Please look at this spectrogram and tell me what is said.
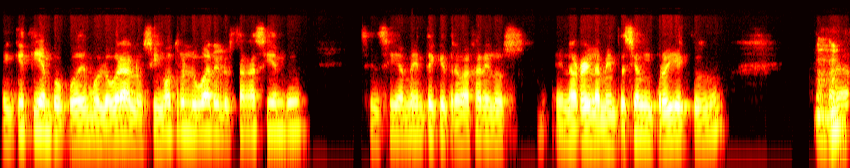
en qué tiempo podemos lograrlo. Si en otros lugares lo están haciendo, sencillamente hay que trabajar en, los, en la reglamentación y proyectos, ¿no? para,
